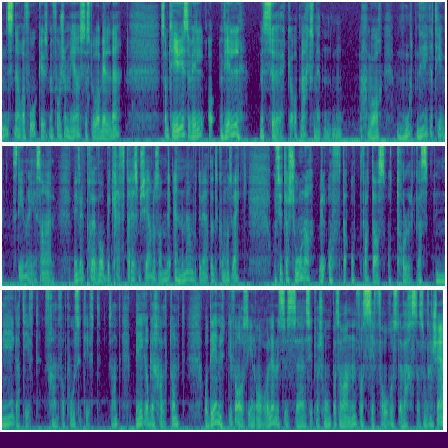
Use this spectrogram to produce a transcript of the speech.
innsnevrer fokus, vi får ikke med oss det store bildet. Samtidig så vil, vil vi søke oppmerksomheten vår mot negativ stimuli. Samuel. Vi vil prøve å bekrefte det som skjer, sånn at vi er enda mer motiverte til å komme oss vekk. Og situasjoner vil ofte oppfattes og tolkes negativt framfor positivt. Sant? Beger blir halvtomt, og det er nyttig for oss i en overlevelsessituasjon på savannen for å se for oss det verste som kan skje.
